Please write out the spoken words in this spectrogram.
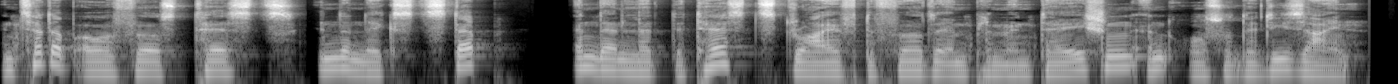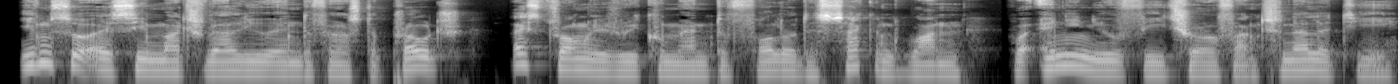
and set up our first tests in the next step and then let the tests drive the further implementation and also the design. Even so I see much value in the first approach, I strongly recommend to follow the second one for any new feature or functionality,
